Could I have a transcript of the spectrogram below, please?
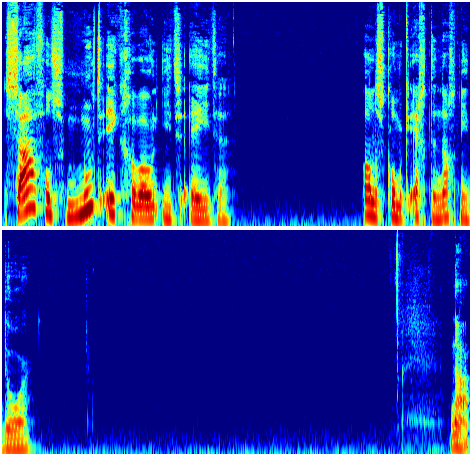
S'avonds moet ik gewoon iets eten. Anders kom ik echt de nacht niet door. Nou,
